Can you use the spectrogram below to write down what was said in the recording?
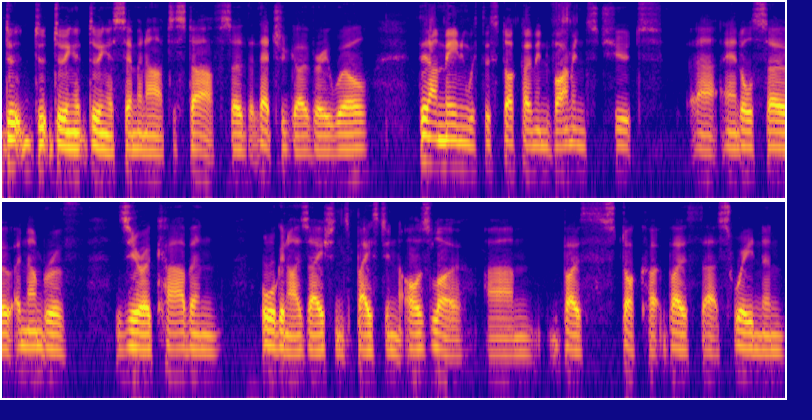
do, do, doing a, doing a seminar to staff. So that, that should go very well. Then I'm meeting with the Stockholm Environment Institute uh, and also a number of zero carbon organisations based in Oslo. Um, both Stock, both uh, Sweden and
